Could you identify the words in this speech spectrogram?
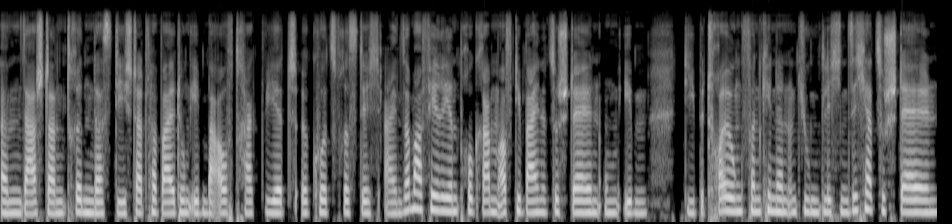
Ähm, da stand drin, dass die Stadtverwaltung eben beauftragt wird, äh, kurzfristig ein Sommerferienprogramm auf die Beine zu stellen, um eben die Betreuung von Kindern und Jugendlichen sicherzustellen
